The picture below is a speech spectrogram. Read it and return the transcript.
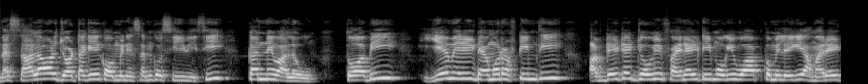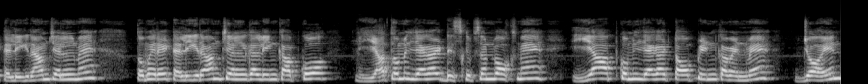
मैं साला और जोटा के कॉम्बिनेशन को सीवीसी करने वाला हूँ। तो अभी ये मेरी डेमो रफ टीम थी। अपडेटेड जो भी फाइनल टीम होगी वो आपको मिलेगी हमारे टेलीग्राम चैनल में। तो मेरे टेलीग्राम चैनल का लिंक आपको या तो मिल जाएगा डिस्क्रिप्शन बॉक्स में या आपको मिल जाएगा टॉप इन कमेंट में। ज्वाइन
